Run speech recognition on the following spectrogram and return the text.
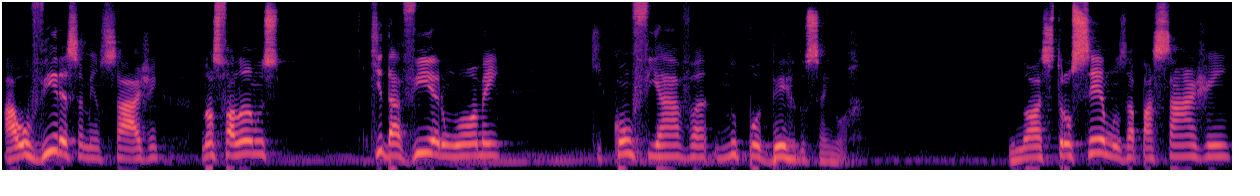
a ouvir essa mensagem. Nós falamos que Davi era um homem que confiava no poder do Senhor. E nós trouxemos a passagem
